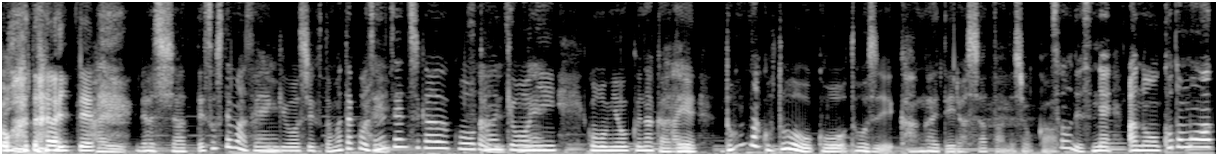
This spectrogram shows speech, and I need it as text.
こう働いてい。らっしゃって、はい、そしてまあ専業主婦とまたこう全然違うこう環境にこう身を置く中で、どんなことをこう当時考えていらっしゃったんでしょうか？そうですね。あの子供は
